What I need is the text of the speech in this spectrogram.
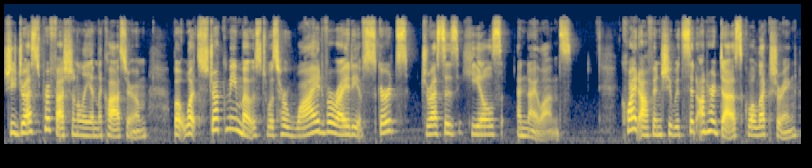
She dressed professionally in the classroom, but what struck me most was her wide variety of skirts, dresses, heels, and nylons. Quite often, she would sit on her desk while lecturing,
